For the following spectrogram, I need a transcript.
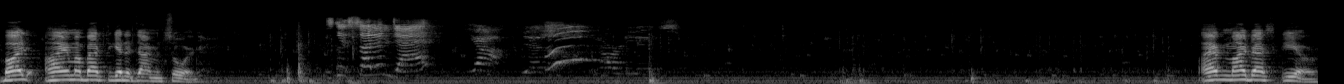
But I am about to get a diamond sword. Is it sudden death? Yeah. Yes. it already is. I have my best gear.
